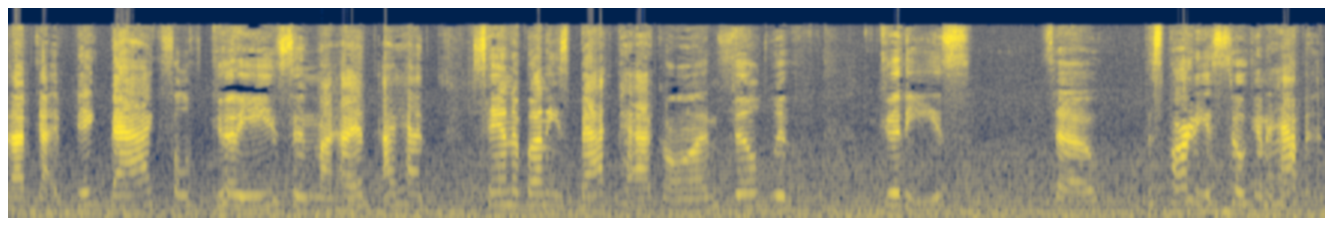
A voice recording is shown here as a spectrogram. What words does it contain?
I've got a big bag full of goodies, and my I had, I had Santa Bunny's backpack on, filled with goodies. So this party is still going to happen.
